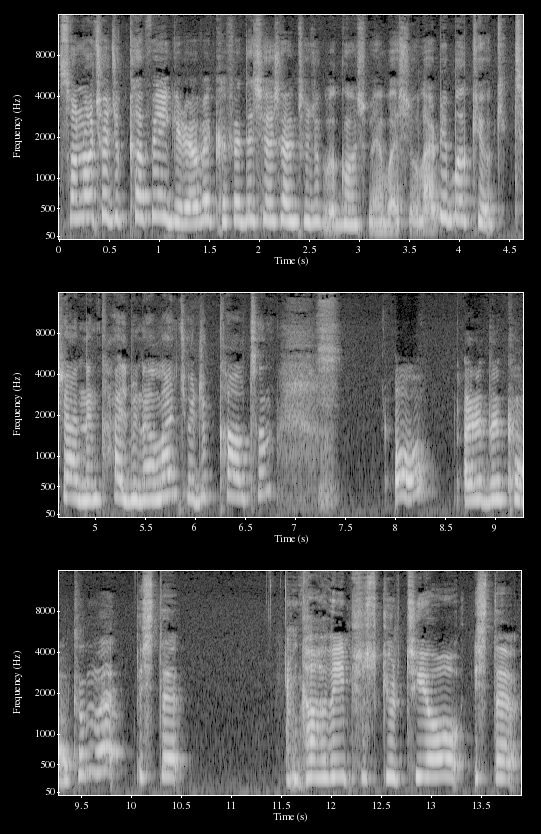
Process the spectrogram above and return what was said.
Sonra o çocuk kafeye giriyor ve kafede çalışan çocukla konuşmaya başlıyorlar. Bir bakıyor ki trenin kalbini alan çocuk Carlton. O aradığı Carlton ve işte kahveyi püskürtüyor. işte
